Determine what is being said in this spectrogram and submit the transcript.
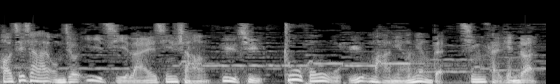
好，接下来我们就一起来欣赏豫剧《朱洪武与马娘娘》的精彩片段。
